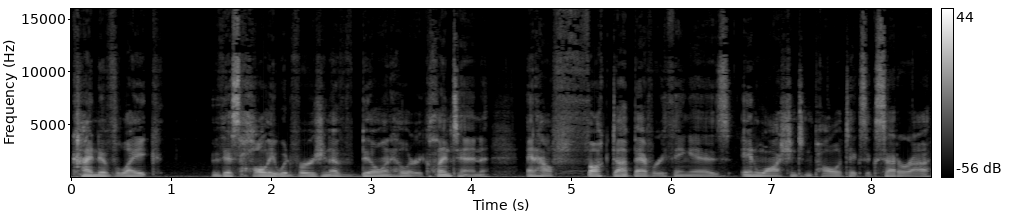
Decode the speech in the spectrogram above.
kind of like this Hollywood version of Bill and Hillary Clinton and how fucked up everything is in Washington politics, etc.,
